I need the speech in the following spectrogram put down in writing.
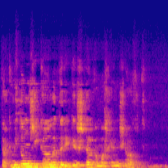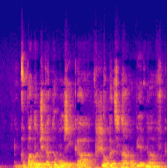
tak my tomu říkáme tedy Gestell a Machenschaft A Patočka tomu říká všeobecná objednávka.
